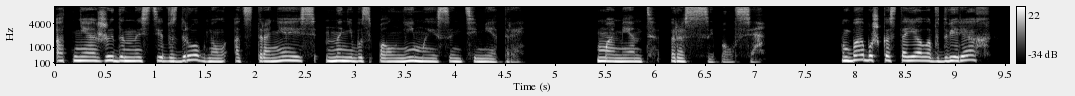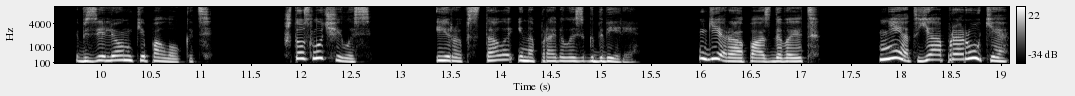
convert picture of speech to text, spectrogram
от неожиданности вздрогнул, отстраняясь на невосполнимые сантиметры. Момент рассыпался. Бабушка стояла в дверях, в зеленке по локоть. «Что случилось?» Ира встала и направилась к двери. «Гера опаздывает». «Нет, я про руки.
